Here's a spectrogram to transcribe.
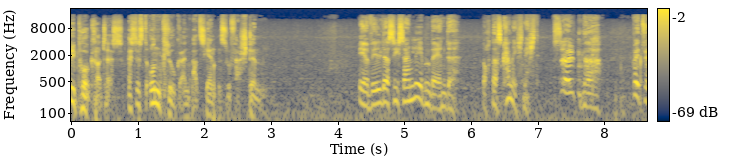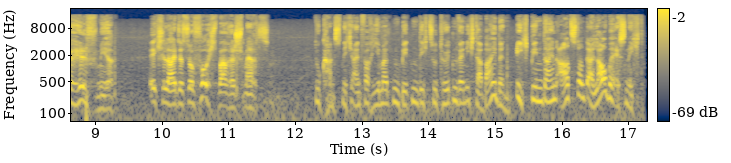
Hippokrates, es ist unklug, einen Patienten zu verstimmen. Er will, dass ich sein Leben beende. Doch das kann ich nicht. Söldner, bitte hilf mir. Ich leide so furchtbare Schmerzen. Du kannst nicht einfach jemanden bitten, dich zu töten, wenn ich dabei bin. Ich bin dein Arzt und erlaube es nicht.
